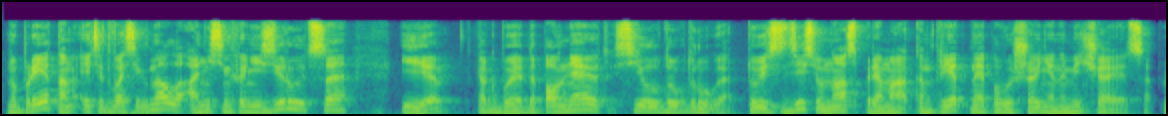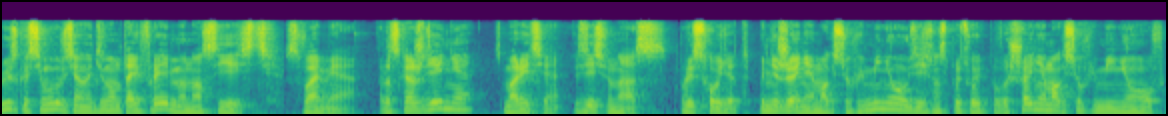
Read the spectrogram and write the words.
Но при этом эти два сигнала, они синхронизируются и как бы дополняют силу друг друга. То есть здесь у нас прямо конкретное повышение намечается. Плюс ко всему, друзья, на дневном тайфрейме у нас есть с вами расхождение. Смотрите, здесь у нас происходит понижение максимумов и минимумов, здесь у нас происходит повышение максимумов и минимумов.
